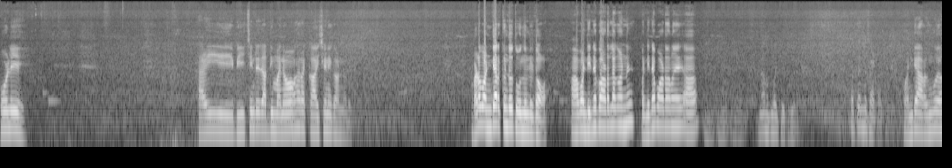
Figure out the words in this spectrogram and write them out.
പൊളി. ഈ ബീച്ചിന്റെ ഒരു അതിമനോഹര കാഴ്ചയാണ് കാണുന്നത്. ഇവിടെ വണ്ടി ഇറക്കുന്നുണ്ടോ തോന്നുന്നുണ്ട് കേട്ടോ. ആ വണ്ടീന്റെ പാടല്ല കാണുന്നത്? വണ്ടീന്റെ പാടാണ് ആ നമുക്ക് വണ്ടി ഇറങ്ങുകയോ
